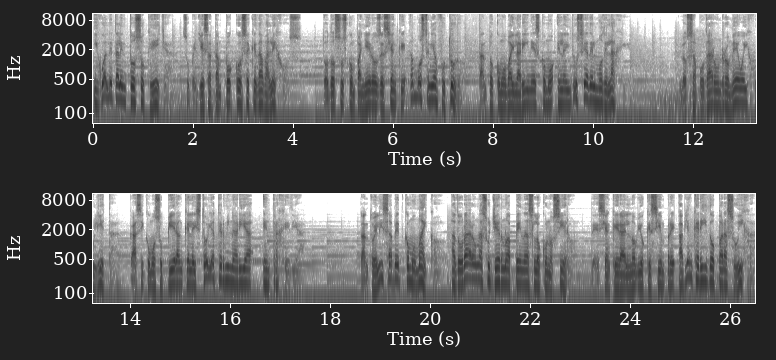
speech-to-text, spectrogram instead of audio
igual de talentoso que ella. Su belleza tampoco se quedaba lejos. Todos sus compañeros decían que ambos tenían futuro, tanto como bailarines como en la industria del modelaje. Los apodaron Romeo y Julieta, casi como supieran que la historia terminaría en tragedia. Tanto Elizabeth como Michael adoraron a su yerno apenas lo conocieron. Decían que era el novio que siempre habían querido para su hija.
